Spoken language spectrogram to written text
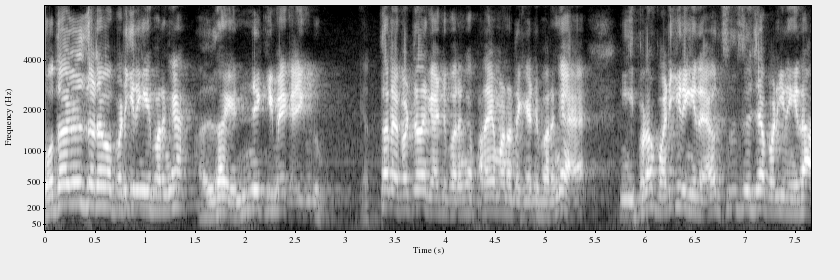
முதல் தடவை படிக்கிறீங்க பாருங்க அதுதான் என்னைக்குமே கை கொடுக்கும். எத்தனை பேர்ட்ட கேட்டு பாருங்க பழைய மாணவர்கிட்ட கேட்டு பாருங்க நீங்க இப்பதான் படிக்கிறீங்களா ஒரு ஃபுல் ஃபிளஜா படிக்கிறீங்களா?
